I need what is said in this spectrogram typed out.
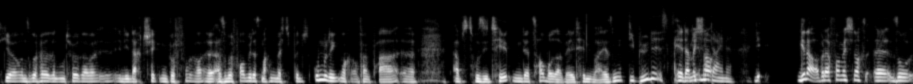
hier unsere Hörerinnen und Hörer in die Nacht schicken, bevor, äh, also bevor wir das machen, möchte ich bitte unbedingt noch auf ein paar äh, Abstrusitäten der Zaubererwelt hinweisen. Die Bühne ist äh, immer noch, deine. Die, Genau, aber davor möchte ich noch äh, so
